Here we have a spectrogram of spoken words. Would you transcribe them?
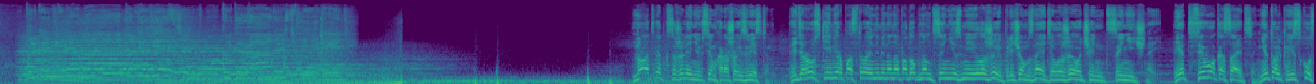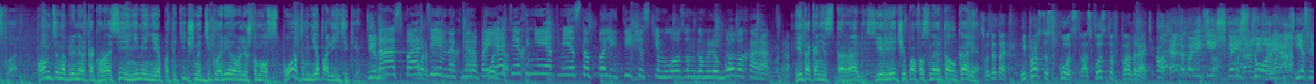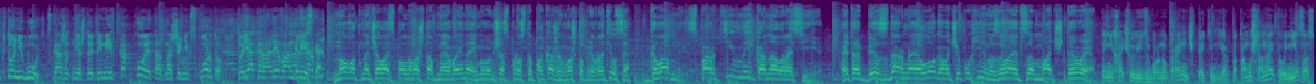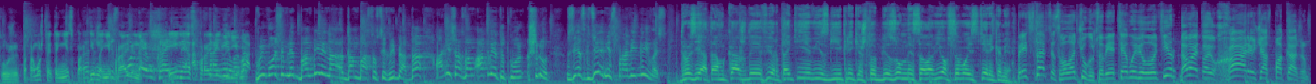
Но ответ, к сожалению, всем хорошо известен. Ведь русский мир построен именно на подобном цинизме и лжи, причем, знаете, лжи очень циничной. И это всего касается, не только искусства. Помните, например, как в России не менее патетично декларировали, что, мол, спорт вне политики? На спортивных мероприятиях нет места политическим лозунгам любого характера. И так они старались, и речи пафосные толкали. Вот это не просто скотство, а скотство в квадрате. Это политическая история. Если кто-нибудь скажет мне, что это имеет какое-то отношение к спорту, то я королева английская. Но вот началась полномасштабная война, и мы вам сейчас просто покажем, во что превратился главный спортивный спортивный канал России. Это бездарное логово чепухи называется Матч ТВ. Я не хочу видеть сборную Украины на чемпионате мира, потому что она этого не заслуживает, потому что это не спортивно, неправильно и несправедливо. Вы 8 лет бомбили на донбассовских ребят, да? Они сейчас вам ответы шлют. Здесь где несправедливость? Друзья, там каждый эфир такие визги и крики, что безумный Соловьев с его истериками. Представься, сволочуга, чтобы я тебя вывел в эфир. Давай твою харю сейчас покажем.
